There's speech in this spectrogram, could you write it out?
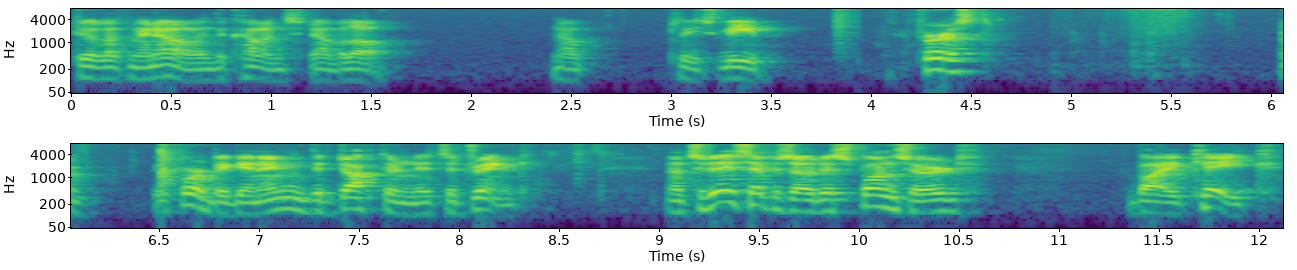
Do let me know in the comments down below. Now, please leave. First, before beginning, the doctor needs a drink. Now, today's episode is sponsored by Cake.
